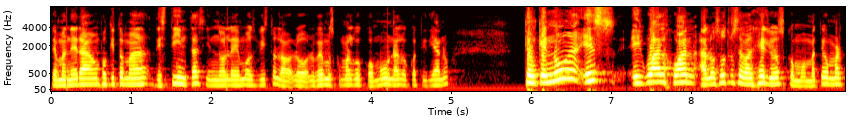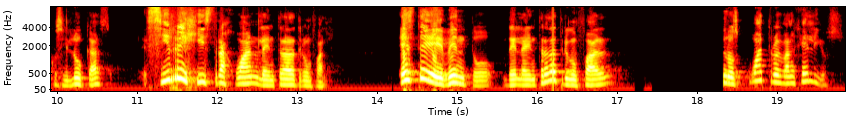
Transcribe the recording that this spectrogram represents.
de manera un poquito más distinta, si no lo hemos visto, lo vemos como algo común, algo cotidiano, que aunque no es igual Juan a los otros evangelios como Mateo, Marcos y Lucas, sí registra Juan la entrada triunfal. Este evento de la entrada triunfal en los cuatro evangelios.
